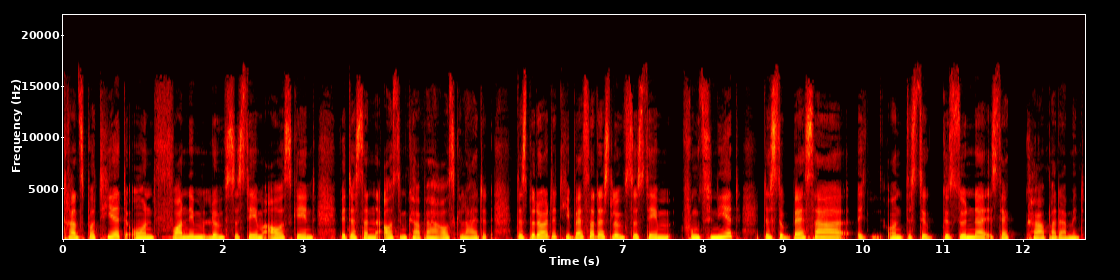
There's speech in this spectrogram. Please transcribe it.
transportiert und von dem Lymphsystem ausgehend wird das dann aus dem Körper herausgeleitet. Das bedeutet, je besser das Lymphsystem funktioniert, desto besser und desto gesünder ist der Körper damit.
